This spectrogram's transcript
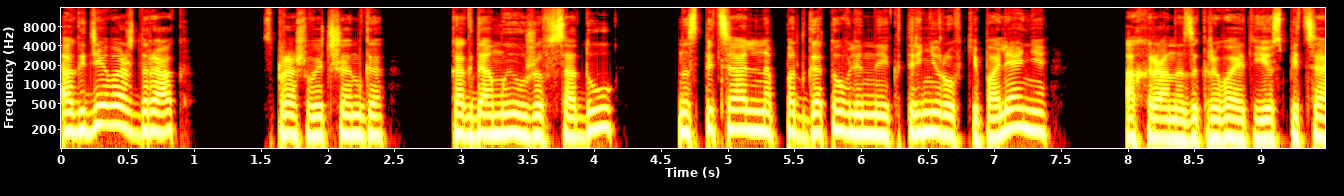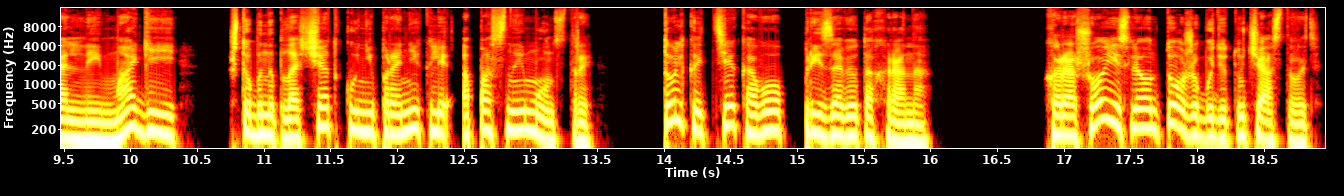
«А где ваш драк?» – спрашивает Шенга, когда мы уже в саду, на специально подготовленной к тренировке поляне, охрана закрывает ее специальной магией, чтобы на площадку не проникли опасные монстры, только те, кого призовет охрана. Хорошо, если он тоже будет участвовать.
